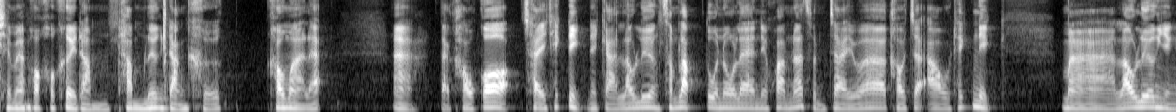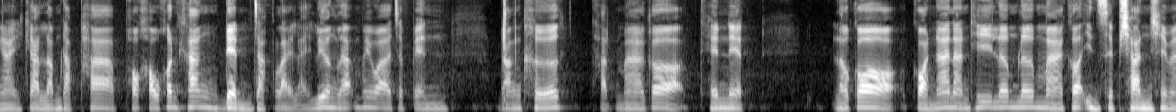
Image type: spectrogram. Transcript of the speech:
ใช่ไหมเพราะเขาเคยทำทำเรื่องดังเคิร์กเข้ามาแล้วอ่า แต่แต่เขาก็ใช้เทคนิคในการเล่าเรื่องสำหรับตัวโนแลนในยความน่าสนใจว่าเขาจะเอาเทคนิคมาเล่าเรื่องยังไง การลำดับภาพ เพราะเขาค่อนข้างเด่นจากหลาย ๆ เรื่องแล้วไม่ว่าจะเป็นดังเคิร์กถัดมาก็เทนเน็ตแล้วก็ก่อนหน้านั้นที่เริ่มเริ่มมาก็ Inception ใช่ไหม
